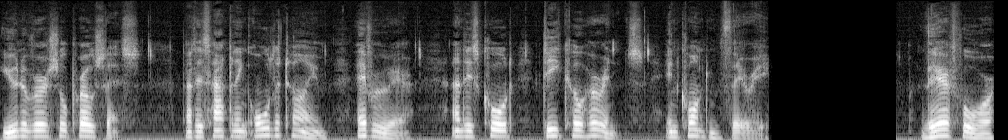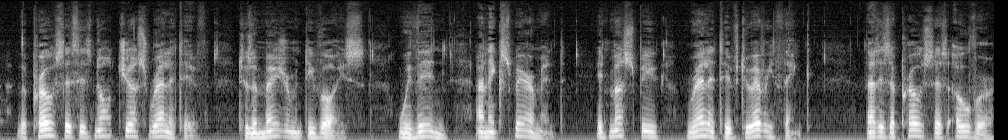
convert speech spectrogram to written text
universal process that is happening all the time, everywhere, and is called decoherence in quantum theory. Therefore, the process is not just relative to the measurement device within an experiment, it must be relative to everything. That is a process over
